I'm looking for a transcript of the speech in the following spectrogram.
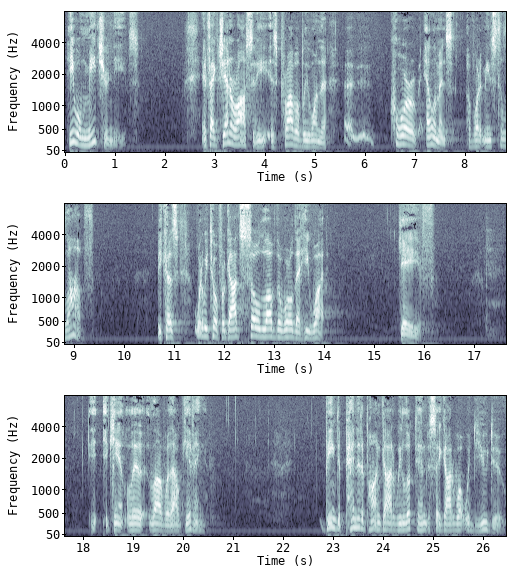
He will meet your needs. In fact, generosity is probably one of the uh, core elements of what it means to love. Because what are we told? For God so loved the world that he what? Gave. You can't live, love without giving. Being dependent upon God, we look to Him to say, God, what would you do?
